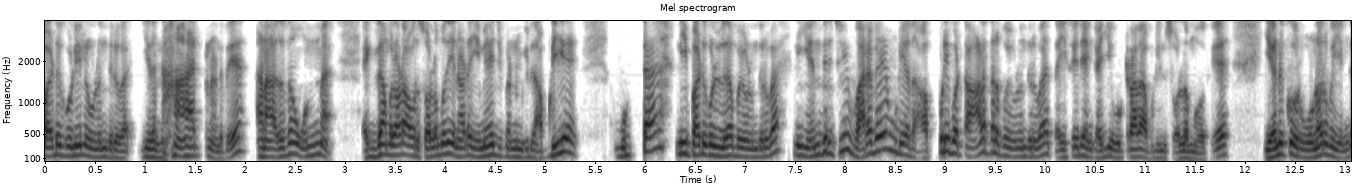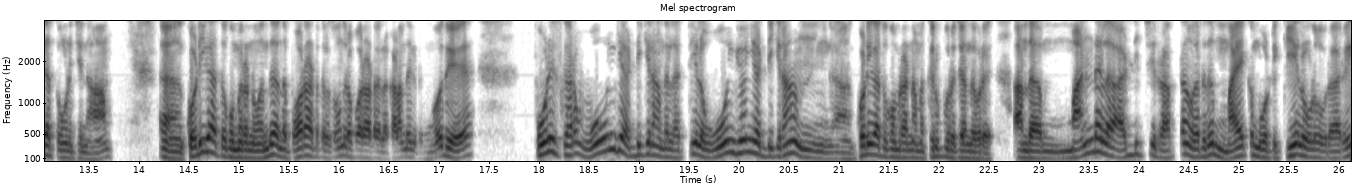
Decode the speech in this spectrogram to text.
படுகொலியில் விழுந்துருவ இது நான் ஆட் பண்ணது. ஆனால் அதுதான் உண்மை. எக்ஸாம்பிளோட அவர் சொல்லும்போது என்னோட இமேஜ் பண்ண முடியுது அப்படியே விட்ட நீ படுகொலியில் தான் போய் விழுந்துருவ நீ எந்திரிச்சு வரவே முடியாது. அப்படிப்பட்ட ஆழத்தில் போய் விழுந்துருவ தயவுசெய்து என் கையை விட்டுறாத அப்படின்னு சொல்லும் போது எனக்கு ஒரு உணர்வு எங்கே தோணுச்சுன்னா கொடிகாத்த குமரன் வந்து அந்த போராட்டத்தில் சுதந்திர போராட்டத்தில் கலந்துக்கிட்டு போது போலீஸ்காரன் ஓங்கி அடிக்கிறான். அந்த லத்தியில ஓங்கி ஓங்கி அடிக்கிறான். கொடிகாத்து குமரன் நம்ம திருப்பூரை சேர்ந்தவர். அந்த மண்டல அடிச்சு ரத்தம் வருது. மயக்கம் போட்டு கீழே விழுவுறாரு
